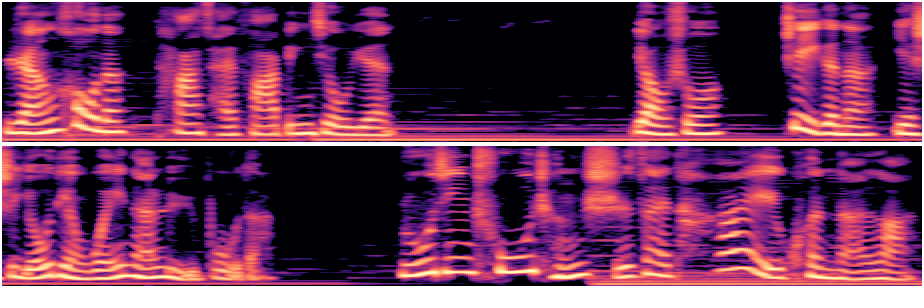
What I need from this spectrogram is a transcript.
然后呢，他才发兵救援。要说这个呢，也是有点为难吕布的。如今出城实在太困难了，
